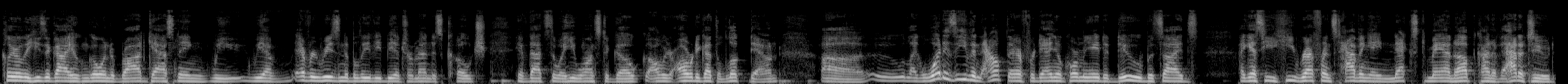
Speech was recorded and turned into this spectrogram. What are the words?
Clearly, he's a guy who can go into broadcasting. We we have every reason to believe he'd be a tremendous coach if that's the way he wants to go. We already got the look down. Uh, like, what is even out there for Daniel Cormier to do besides? I guess he he referenced having a next man up kind of attitude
